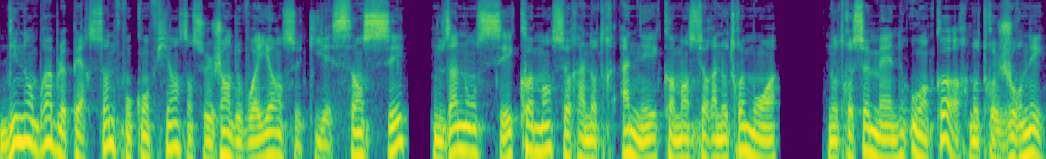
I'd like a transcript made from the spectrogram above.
D'innombrables personnes font confiance en ce genre de voyance qui est censé nous annoncer comment sera notre année, comment sera notre mois, notre semaine ou encore notre journée.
